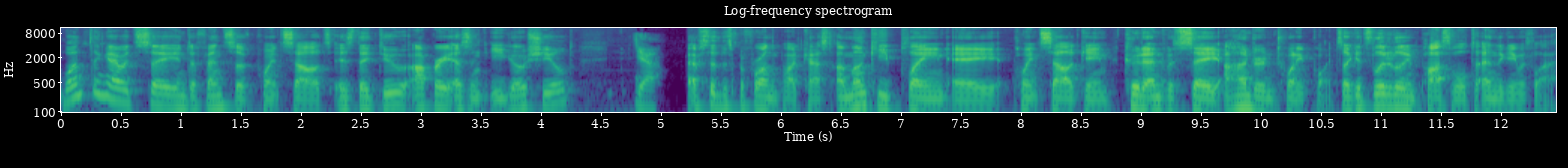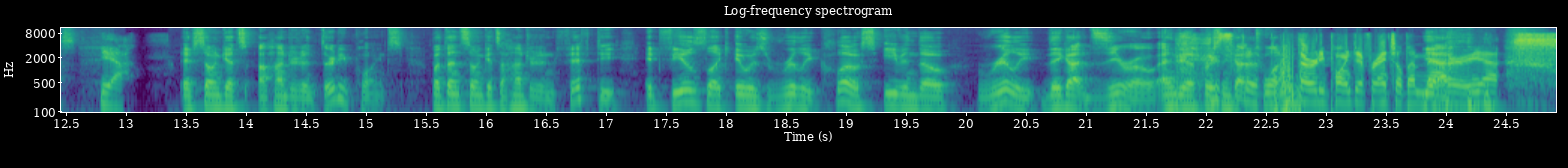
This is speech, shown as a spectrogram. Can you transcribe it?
One thing I would say in defense of point salads is they do operate as an ego shield. Yeah. I've said this before on the podcast. A monkey playing a point salad game could end with, say, 120 points. Like, it's literally impossible to end the game with less. Yeah. If someone gets 130 points, but then someone gets 150, it feels like it was really close, even though really they got zero and the other person got 20. 30 point differential that matter. Yeah. yeah,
